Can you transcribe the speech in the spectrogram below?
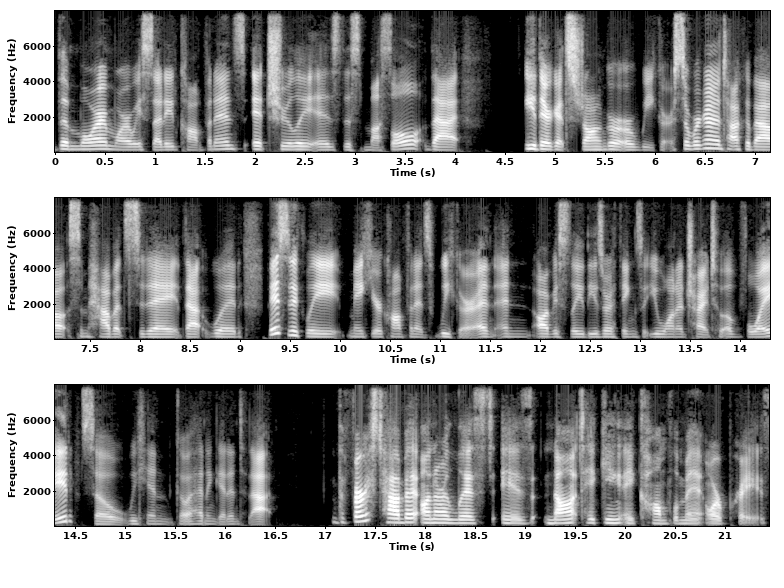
the more and more we studied confidence it truly is this muscle that either gets stronger or weaker. So we're going to talk about some habits today that would basically make your confidence weaker and and obviously these are things that you want to try to avoid. So we can go ahead and get into that The first habit on our list is not taking a compliment or praise.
